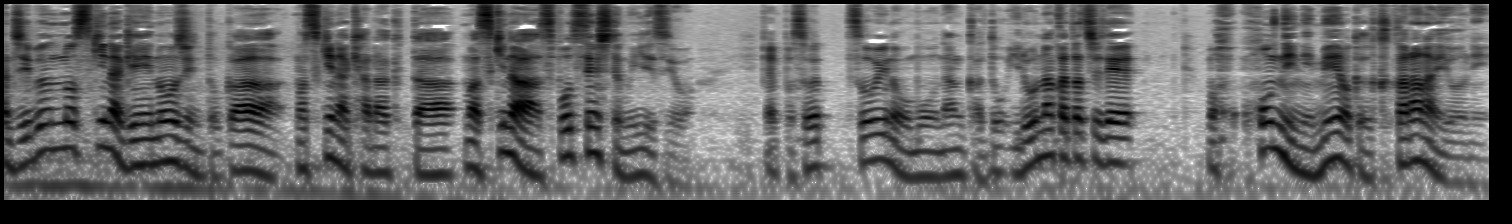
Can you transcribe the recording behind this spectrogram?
自分の好きな芸能人とか、まあ、好きなキャラクター、まあ、好きなスポーツ選手でもいいですよ。やっぱそうそういうのをもうなんかどいろんな形で、まあ、本人に迷惑がかからないように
